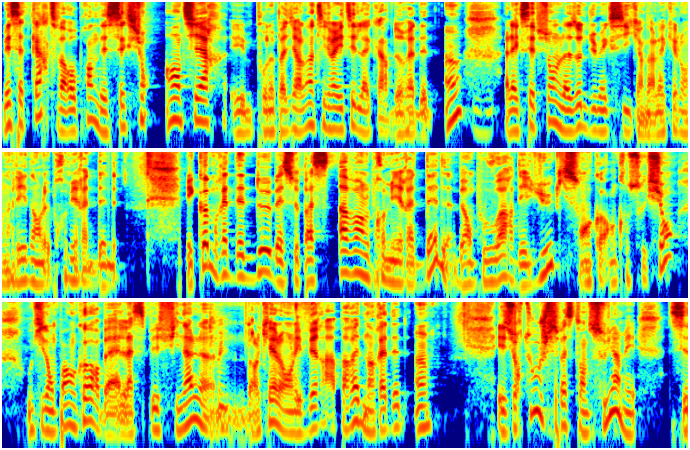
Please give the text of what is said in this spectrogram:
Mais cette carte va reprendre des sections entières, et pour ne pas dire l'intégralité de la carte de Red Dead 1, à l'exception de la zone du Mexique, hein, dans laquelle on allait dans le premier Red Dead. Mais comme Red Dead 2 ben, se passe avant le premier Red Dead, ben, on peut voir des lieux qui sont encore en construction, ou qui n'ont pas encore ben, l'aspect final dans lequel on les verra apparaître dans Red Dead 1. Et surtout, je sais pas si tu te souviens, mais c'est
